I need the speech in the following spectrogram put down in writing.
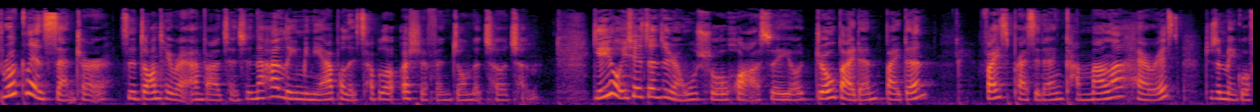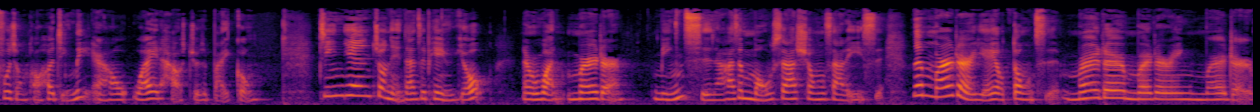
Brooklyn Center 是 Dante Wright 案发的城市，那它离 Minneapolis 差不多二十分钟的车程。也有一些政治人物说话，所以有 Joe Biden 拜登，Vice President Kamala Harris 就是美国副总统贺锦丽，然后 White House 就是白宫。今天重点单词片语有。Number one, murder. 名词呢，它是谋杀、凶杀的意思。那 murder 也有动词，murder、murdering、murder。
